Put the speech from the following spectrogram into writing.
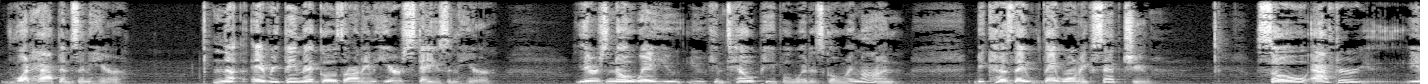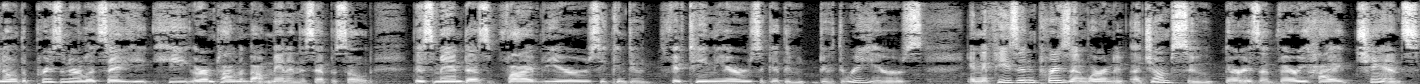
what happens in here. No, everything that goes on in here stays in here. There's no way you you can tell people what is going on because they they won't accept you. So after you know the prisoner, let's say he he or I'm talking about men in this episode, This man does five years. He can do 15 years. He could do, do three years. And if he's in prison wearing a, a jumpsuit, there is a very high chance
